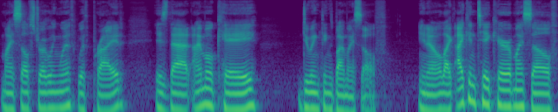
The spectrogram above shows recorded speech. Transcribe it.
myself struggling with with pride is that I'm okay doing things by myself. You know, like I can take care of myself.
